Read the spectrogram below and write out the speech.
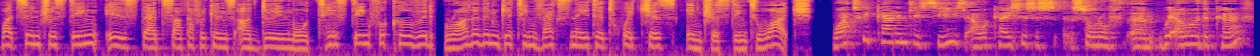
what's interesting is that South Africans are doing more testing for COVID rather than getting vaccinated, which is interesting to watch. What we currently see is our cases is uh, sort of, um, we're over the curve.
